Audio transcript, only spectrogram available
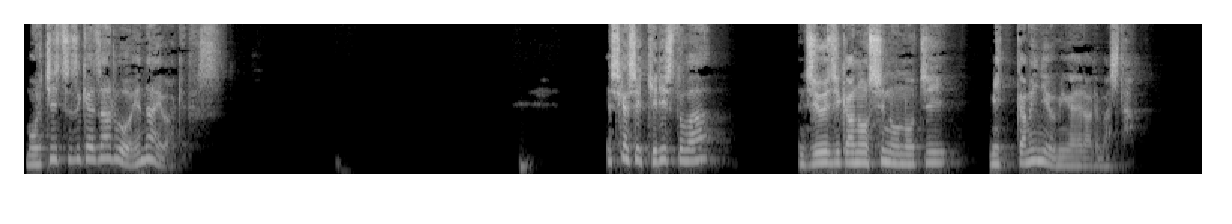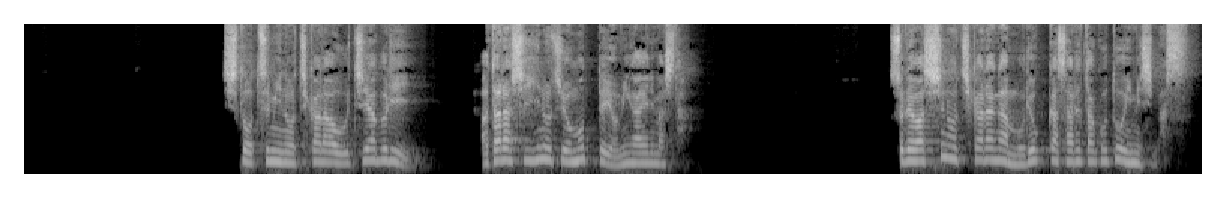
持ち続けざるを得ないわけです。しかしキリストは十字架の死の後三日目によみがえられました。死と罪の力を打ち破り、新しい命を持ってよみがえりました。それは死の力が無力化されたことを意味します。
